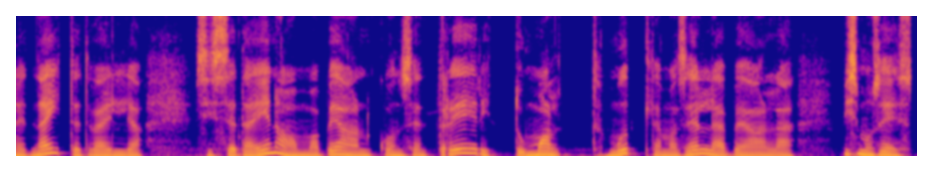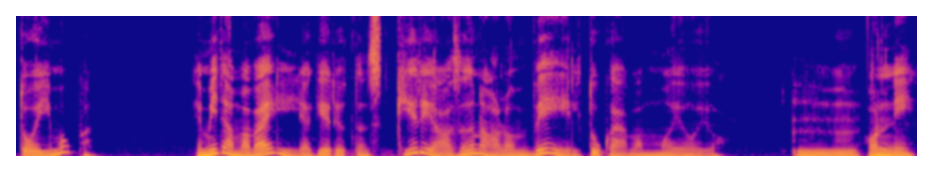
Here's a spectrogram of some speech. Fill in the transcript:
need näited välja, siis seda enam ma pean kontsentreeritumalt mõtlema selle peale, mis mu sees toimub ja mida ma välja kirjutan, sest kirjasõnal on veel tugevam mõju ju mm.. on nii?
